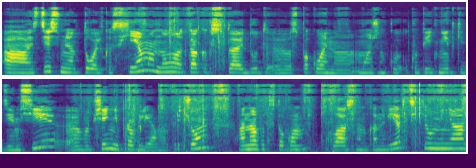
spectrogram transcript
А здесь у меня только схема, но так как сюда идут э, спокойно, можно купить нитки DMC, э, вообще не проблема. Причем она вот в таком классном конвертике у меня.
